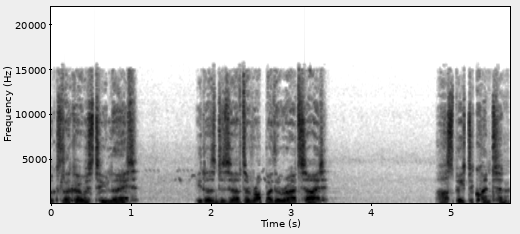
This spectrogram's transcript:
Looks like I was too late. He doesn't deserve to rot by the roadside. I'll speak to Quinton.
